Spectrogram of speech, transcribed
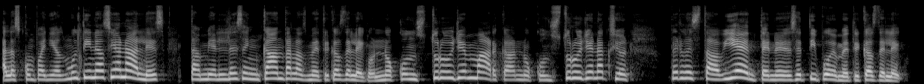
A las compañías multinacionales también les encantan las métricas del ego. No construyen marca, no construyen acción, pero está bien tener ese tipo de métricas del ego.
